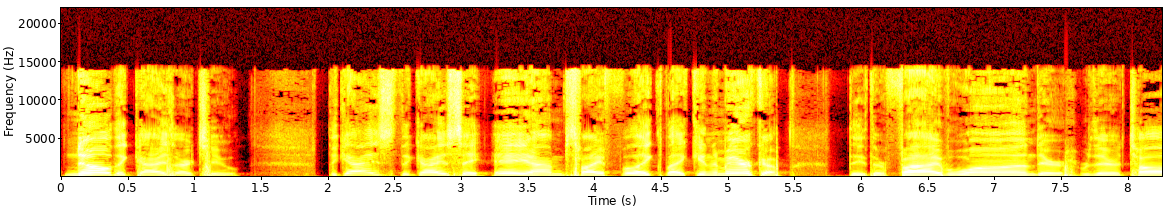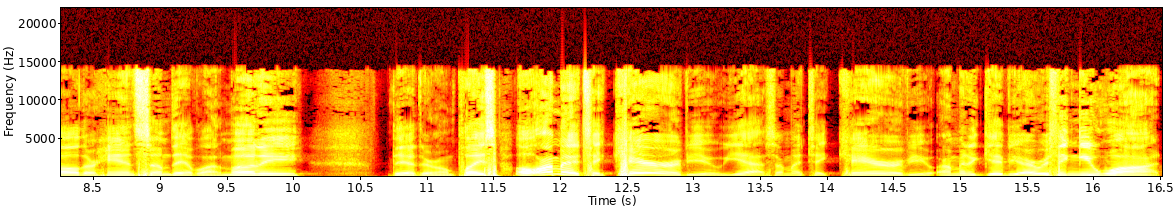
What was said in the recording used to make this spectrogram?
No, the guys are too. The guys the guys say, Hey, I'm five like like in America. They they're five one, they're they're tall, they're handsome, they have a lot of money, they have their own place. Oh, I'm gonna take care of you. Yes, I'm gonna take care of you. I'm gonna give you everything you want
